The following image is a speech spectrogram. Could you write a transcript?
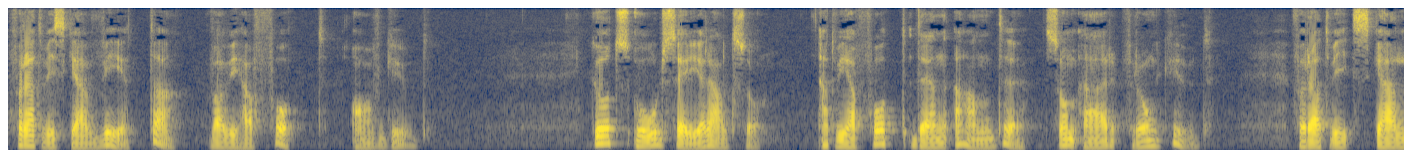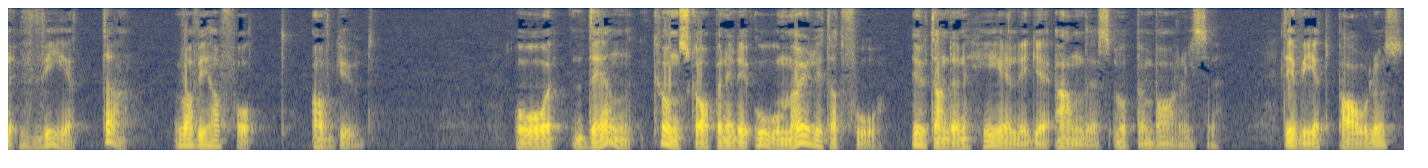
för att vi ska veta vad vi har fått av Gud. Guds ord säger alltså att vi har fått den ande som är från Gud för att vi skall veta vad vi har fått av Gud. Och den kunskapen är det omöjligt att få utan den helige Andes uppenbarelse. Det vet Paulus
